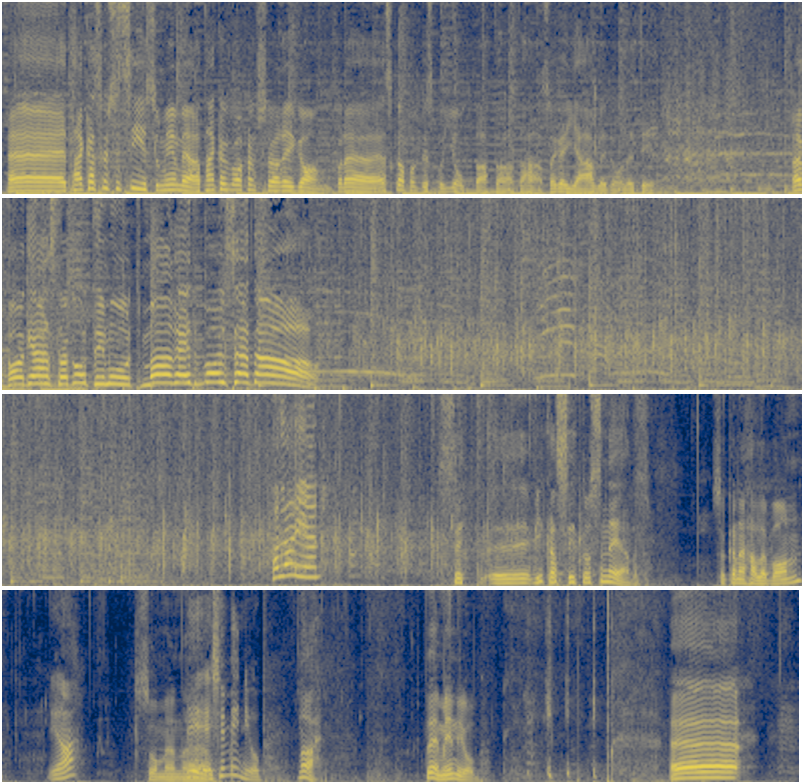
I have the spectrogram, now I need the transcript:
Eh, tenker jeg skal ikke si så mye mer. Tenker vi bare kan kjøre i gang. For det, jeg skal faktisk på jobb etter dette her, så jeg har jævlig dårlig tid. Men folkens, ta godt imot Marit Voldsæter! Halla igjen! Sitt, eh, vi kan sitte oss ned. Så kan jeg helle vann Ja, en det er eh, ikke min jobb. Nei. Det er min jobb. Eh,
